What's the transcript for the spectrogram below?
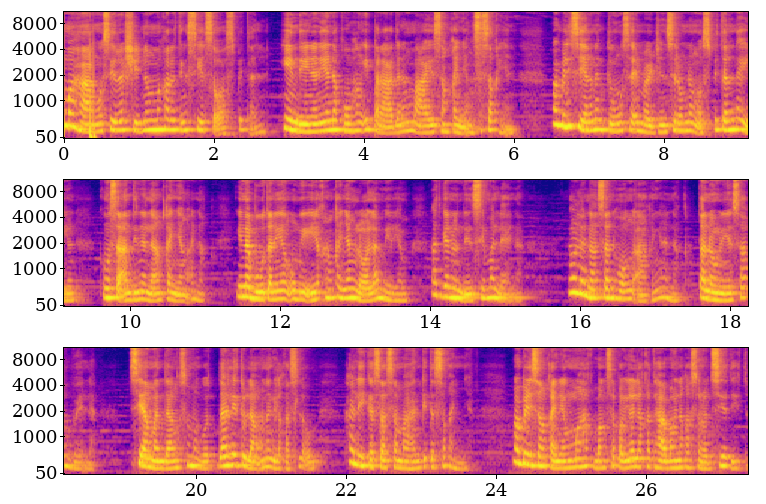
Humahango si Rashid nang makarating siya sa ospital. Hindi na niya nakuhang iparada ng maayos ang kanyang sasakyan. Mabilis siyang nagtungo sa emergency room ng ospital na iyon kung saan dinala ang kanyang anak. Inabutan niyang umiiyak ang kanyang lola Miriam at ganun din si Malena. Lola, nasan ho ang aking anak? Tanong niya sa abuela. Si Amanda ang sumagot dahil ito lang ang naglakas loob. Halika, sasamahan kita sa kanya. Mabilis ang kanyang mga hakbang sa paglalakad habang nakasunod siya dito.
